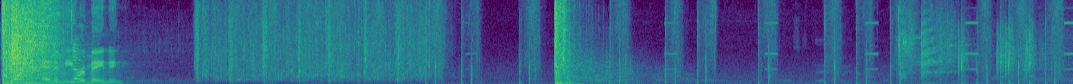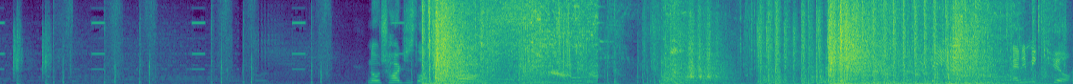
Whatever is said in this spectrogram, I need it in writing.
One enemy remaining. No charges left. Enemy kill.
